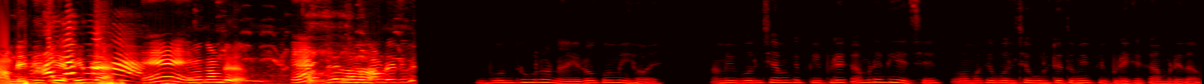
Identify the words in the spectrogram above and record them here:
কামড়ে দিয়েছে হ্যাঁ। তুমি কামড়ে দাও। হ্যাঁ? তুমি কামড়ে দিবে বন্ধুগুলো না এরকমই হয়। আমি বলছি আমাকে পিঁপড়ে কামড়ে দিয়েছে? ও আমাকে বলছে উল্টে তুমি পিঁপড়েকে কামড়ে দাও।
